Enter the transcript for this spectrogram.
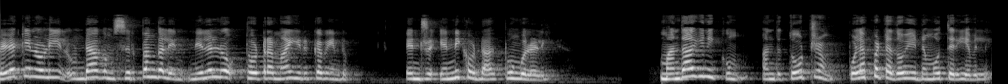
விளக்கின் ஒளியில் உண்டாகும் சிற்பங்களின் நிழல் தோற்றமாய் இருக்க வேண்டும் என்று எண்ணிக்கொண்டாள் பூங்குழலி. மந்தாகினிக்கும் அந்த தோற்றம் புலப்பட்டதோ என்னமோ தெரியவில்லை.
